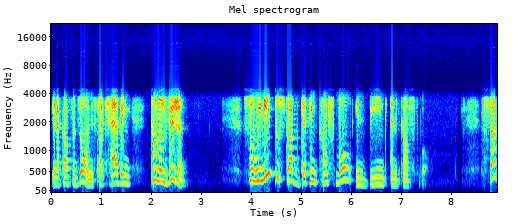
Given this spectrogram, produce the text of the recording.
in a comfort zone. It's like having tunnel vision. So we need to start getting comfortable in being uncomfortable. Start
